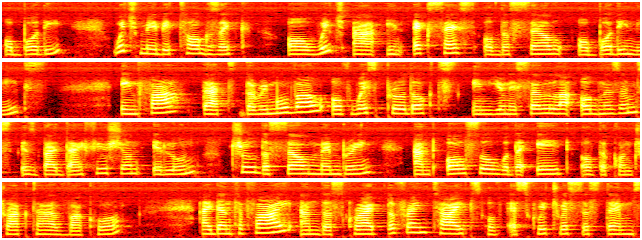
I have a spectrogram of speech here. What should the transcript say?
or body which may be toxic or which are in excess of the cell or body needs. Infer that the removal of waste products in unicellular organisms is by diffusion alone through the cell membrane and also with the aid of the contractile vacuole. Identify and describe different types of excretory systems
